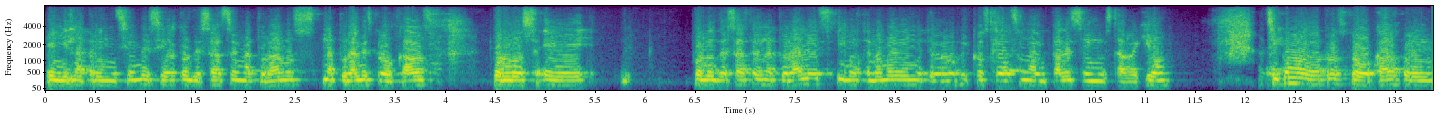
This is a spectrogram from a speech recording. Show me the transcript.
la prevención de ciertos desastres naturales, naturales provocados por los eh, por los desastres naturales y los fenómenos meteorológicos que ya son habituales en nuestra región, así como de otros provocados por el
